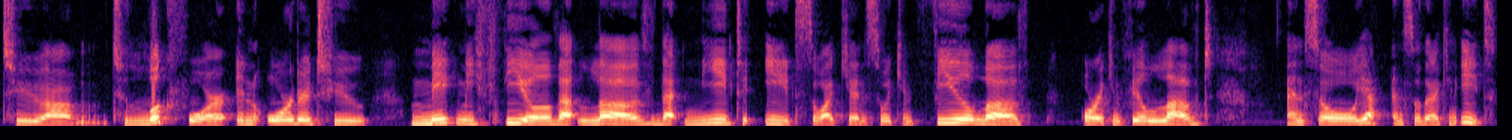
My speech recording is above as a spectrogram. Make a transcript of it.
to um, to look for in order to make me feel that love that need to eat so i can so i can feel love or I can feel loved. And so, yeah, and so that I can eat.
